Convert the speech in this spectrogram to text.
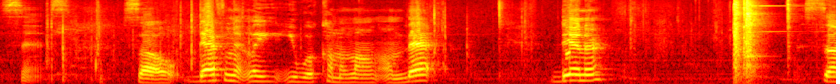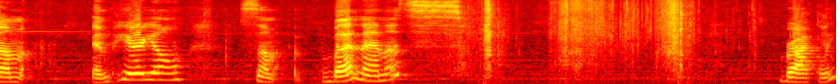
cents. So definitely you will come along on that. Dinner. Some imperial, some bananas, broccoli,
